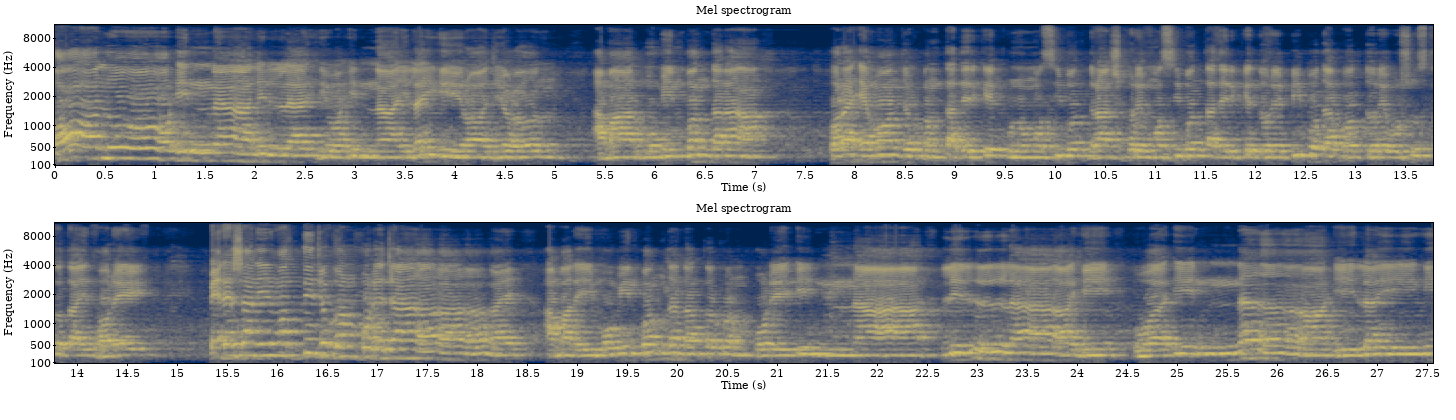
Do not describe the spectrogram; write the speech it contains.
ক্বালু ইন্না লিল্লাহি ওয়া ইন্না ইলাইহি রাজিউন। আমার মুমিন বান্দারা ওরা এমন যখন তাদেরকে কোনো মুসিবত গ্রাস করে, মুসিবত তাদেরকে ধরে, বিপদ আপদ ধরে, অসুস্থতায় ধরে, পেরেশানির মধ্যে যখন পড়ে যায়, আমার এই মুমিন বন্দাটা তখন পড়ে, ইন্না লিল্লাহি ওয়া ইন্না ইলাইহি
